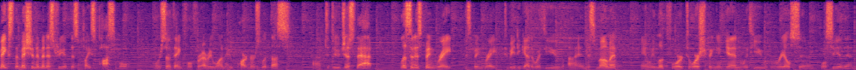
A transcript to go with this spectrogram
makes the mission and ministry of this place possible. We're so thankful for everyone who partners with us uh, to do just that. Listen, it's been great. It's been great to be together with you uh, in this moment, and we look forward to worshiping again with you real soon. We'll see you then.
